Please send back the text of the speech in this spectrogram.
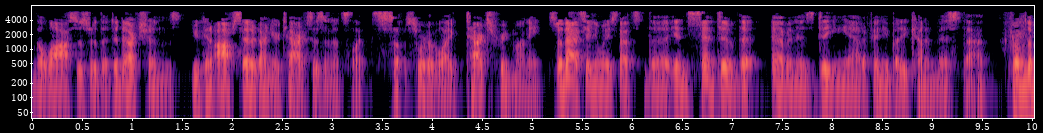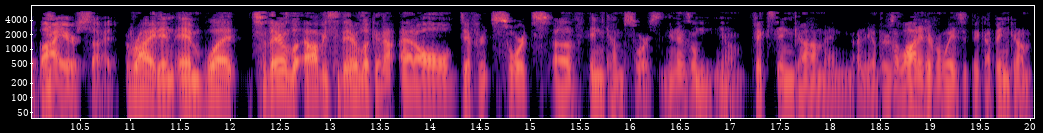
the losses or the deductions, you can offset it on your taxes and it's like so, sort of like tax free money. So that's anyways, that's the incentive that Evan is digging at if anybody kind of missed that from the buyer side. Right. And, and what, so they're obviously they're looking at all different sorts of income sources. I mean, there's a, mm-hmm. you know, fixed income and, you know, there's a lot of different ways to pick up income.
